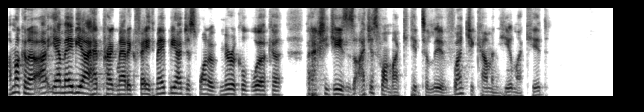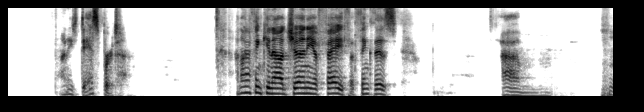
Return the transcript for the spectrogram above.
I'm not going to, yeah, maybe I had pragmatic faith. Maybe I just want a miracle worker. But actually, Jesus, I just want my kid to live. Won't you come and heal my kid? And he's desperate. And I think in our journey of faith, I think there's, um, hmm,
